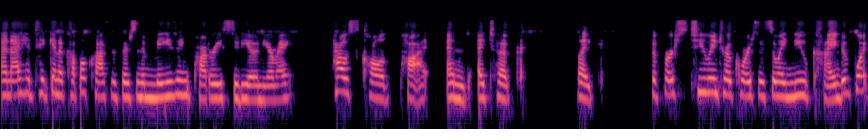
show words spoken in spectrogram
And I had taken a couple classes. There's an amazing pottery studio near my house called Pot. And I took like the first two intro courses. So I knew kind of what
